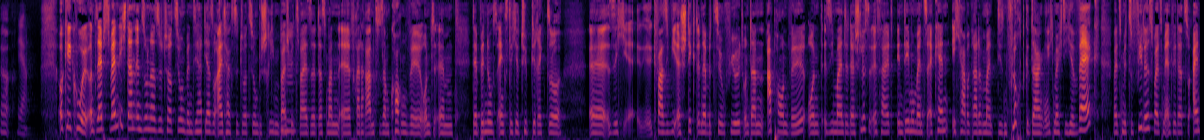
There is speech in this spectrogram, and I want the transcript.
Ja. Ja. Okay, cool. Und selbst wenn ich dann in so einer Situation bin, sie hat ja so Alltagssituationen beschrieben, beispielsweise, dass man äh, Freitagabend zusammen kochen will und ähm, der bindungsängstliche Typ direkt so äh, sich äh, quasi wie erstickt in der Beziehung fühlt und dann abhauen will. Und sie meinte, der Schlüssel ist halt in dem Moment zu erkennen, ich habe gerade mein, diesen Fluchtgedanken, ich möchte hier weg, weil es mir zu viel ist, weil es mir entweder zu ein,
